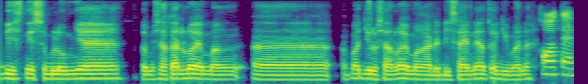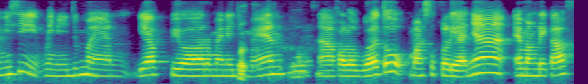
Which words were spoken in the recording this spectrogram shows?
bisnis sebelumnya atau misalkan lu emang eh, apa jurusan lu emang ada desainnya atau gimana? Kalau Temi sih manajemen, dia pure manajemen. Nah kalau gua tuh masuk kuliahnya emang DKV.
